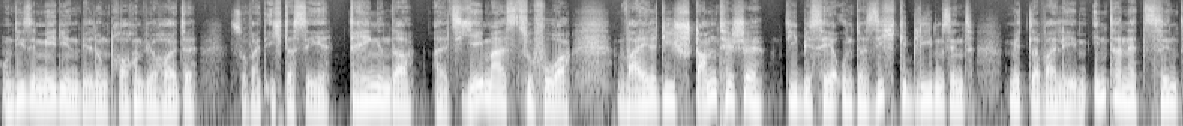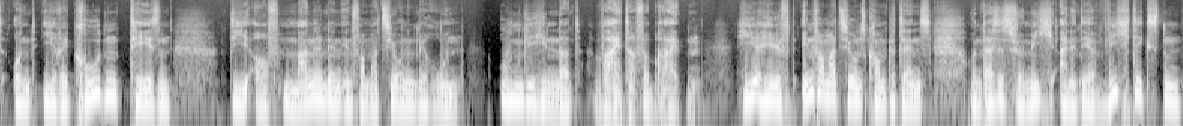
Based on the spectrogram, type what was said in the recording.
und diese Medienbildung brauchen wir heute, soweit ich das sehe, dringender als jemals zuvor, weil die Stammtische die bisher unter sich geblieben sind, mittlerweile im Internet sind und ihre kruden Thesen die auf mangelnden Informationen beruhen, ungehindert weiter verbreiten. Hier hilft Informationskompetenz und das ist für mich eine der wichtigsten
